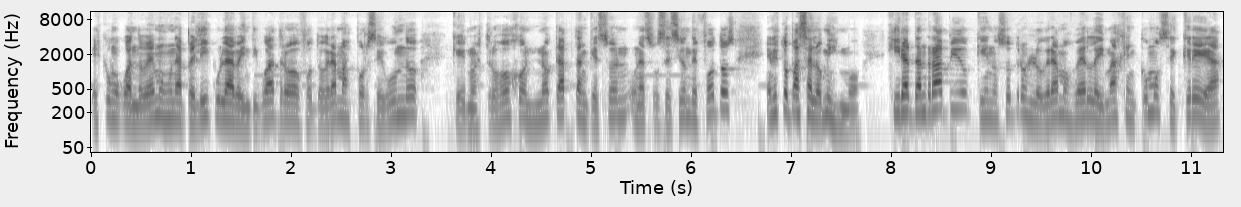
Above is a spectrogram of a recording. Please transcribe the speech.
es como cuando vemos una película 24 fotogramas por segundo que nuestros ojos no captan que son una sucesión de fotos. En esto pasa lo mismo. Gira tan rápido que nosotros logramos ver la imagen, cómo se crea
